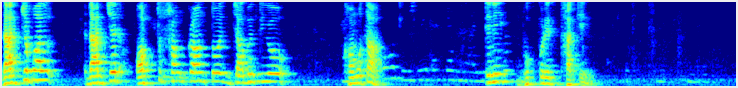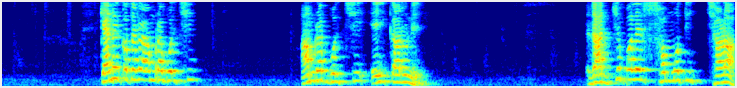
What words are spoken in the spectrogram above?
রাজ্যপাল রাজ্যের অর্থ সংক্রান্ত যাবতীয় ক্ষমতা তিনি ভোগ করে থাকেন। কেন এই কথাটা আমরা বলছি? আমরা বলছি এই কারণে রাজ্যপালের সম্মতি ছাড়া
